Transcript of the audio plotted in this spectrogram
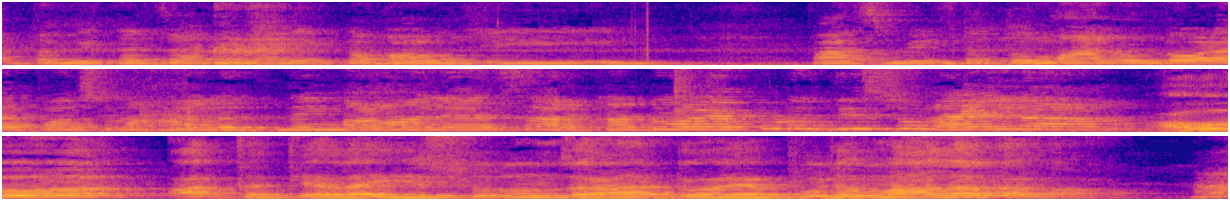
आता मी का जागणार आहे का भाऊजी? पाच मिनिटं तो माणूस डोळ्यापासून हालत नाही मावाल्यासारखा डोळ्यापुढं दिसू राहिला. अहो आता त्याला इसरून जा डोळ्या पुढं मला झाला हा?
